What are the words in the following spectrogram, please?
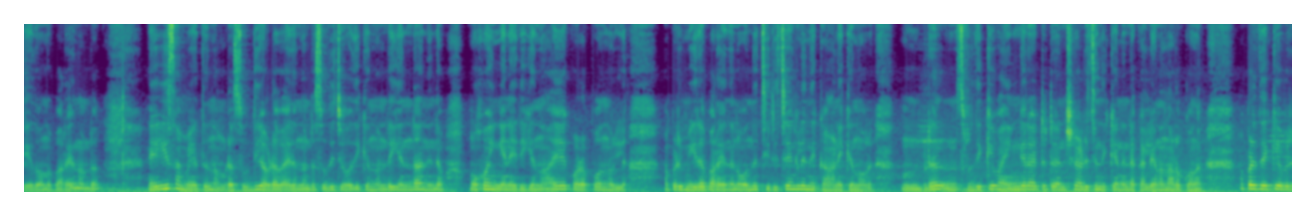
ചെയ്തോ എന്ന് പറയുന്നുണ്ട്. ഈ സമയത്ത് നമ്മുടെ സുധി അവിടെ വരുന്നുണ്ട്. സുധി ചോദിക്കുന്നുണ്ട് എന്താ നിന്റെ മുഖം ഇങ്ങനെ ഇരിക്കുന്നു? ഏ കുഴപ്പമൊന്നുമില്ല. അപ്പോഴും മീര പറയുന്നുണ്ട് ഒന്ന് ചിരിച്ചെങ്കിലും നീ കാണിക്കുന്നവർ ഇവിടെ ശ്രുതിക്ക് ഭയങ്കരമായിട്ട് ടെൻഷൻ അടിച്ച് നിൽക്കുകയാണ് എന്റെ കല്യാണം നടക്കുമെന്ന്. അപ്പോഴത്തേക്ക് ഇവർ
